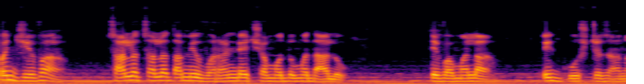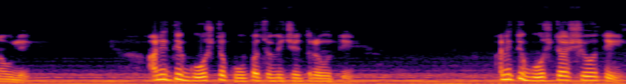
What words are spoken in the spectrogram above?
पण जेव्हा चालत चालत आम्ही व्हरांड्याच्या मधोमध आलो तेव्हा मला एक गोष्ट जाणवली. आणि ती गोष्ट खूपच विचित्र होती. आणि ती गोष्ट अशी होती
